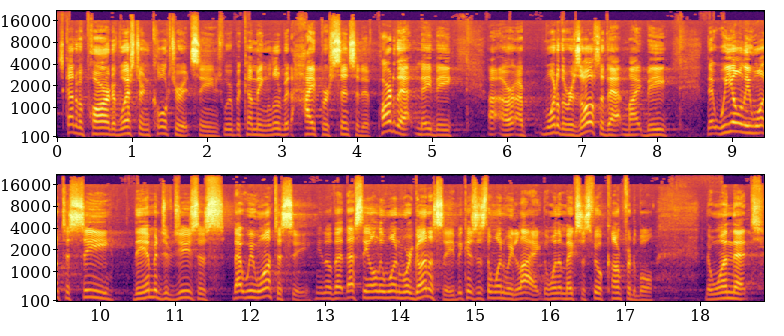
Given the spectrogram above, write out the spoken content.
It's kind of a part of Western culture, it seems. We're becoming a little bit hypersensitive. Part of that may be, uh, or, or one of the results of that might be that we only want to see the image of Jesus that we want to see. You know, that, that's the only one we're going to see because it's the one we like, the one that makes us feel comfortable, the one that,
